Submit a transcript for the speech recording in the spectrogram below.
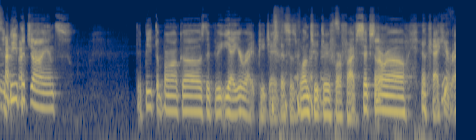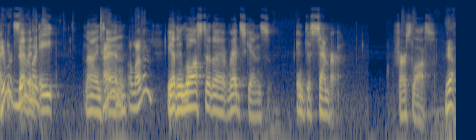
they beat the Giants. They beat the Broncos. They beat. Yeah, you're right, PJ. This is one, two, three, four, five, six in a row. Okay, you're they right. were- they were Seven, like eight, nine, 10, ten. 11? Yeah, they lost to the Redskins in December. First loss. Yeah,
